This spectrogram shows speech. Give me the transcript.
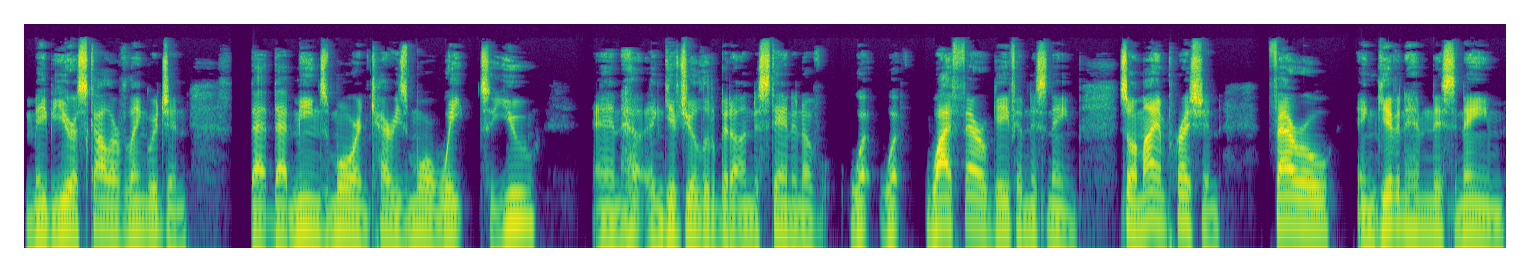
Maybe you're a scholar of language and that that means more and carries more weight to you and and gives you a little bit of understanding of what what why Pharaoh gave him this name. So, in my impression, Pharaoh, in giving him this name,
